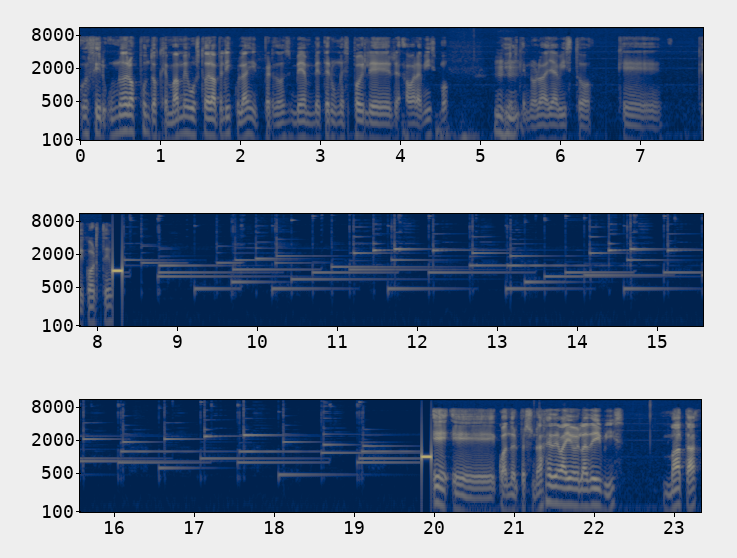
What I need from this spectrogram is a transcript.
es decir, uno de los puntos que más me gustó de la película, y perdón, voy a meter un spoiler ahora mismo, y el que no lo haya visto, que, que corte. Eh, eh, cuando el personaje de Viola Davis mata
